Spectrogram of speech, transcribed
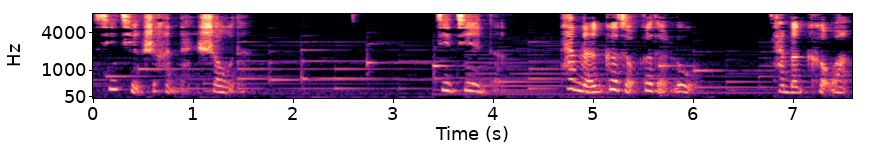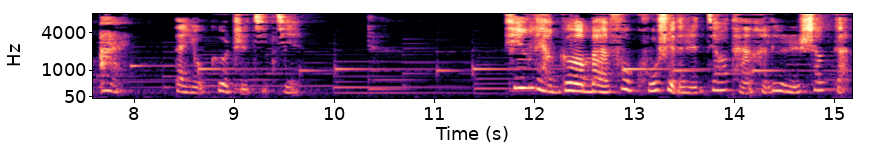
心情是很难受的。渐渐的，他们各走各的路，他们渴望爱，但又各执己见。听两个满腹苦水的人交谈，很令人伤感。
